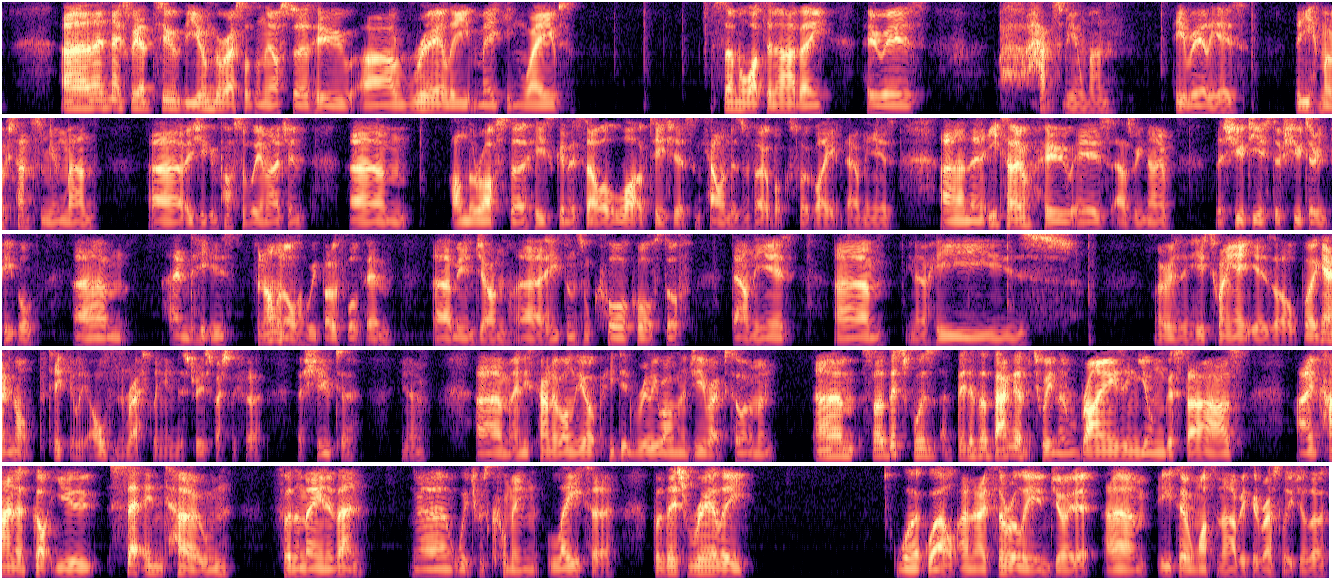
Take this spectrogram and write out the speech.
Uh, then next we had two of the younger wrestlers on the roster who are really making waves. Soma Watanabe, who is handsome young man. He really is the most handsome young man uh, as you can possibly imagine. Um, on the roster, he's going to sell a lot of t-shirts and calendars and photo books for GLEAT down the years. And then Ito, who is, as we know, the shootiest of shootery people, um, and he is phenomenal. We both love him, uh, me and John. Uh, he's done some cool, cool stuff down the years. Um, you know, he's where is he? He's 28 years old, but again, not particularly old in the wrestling industry, especially for a shooter, you know. Um, and he's kind of on the up. He did really well in the G Rex tournament. Um, so this was a bit of a banger between the rising younger stars. I kind of got you set in tone for the main event, uh, which was coming later. But this really worked well, and I thoroughly enjoyed it. Um, Ito and Watanabe could wrestle each other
